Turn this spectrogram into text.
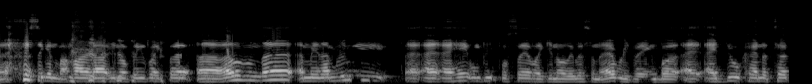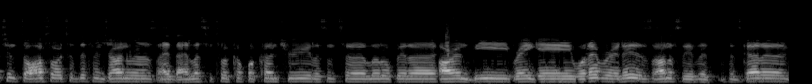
and uh, singing my heart out, you know, things like that. Uh, other than that, I mean, I'm really, I, I I hate when people say like, you know, they listen to everything, but I, I do kind of touch into all sorts of different genres. I, I listen to a couple country, listen to a little bit of R&B, reggae, whatever it is. Honestly, if, it, if it's got a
